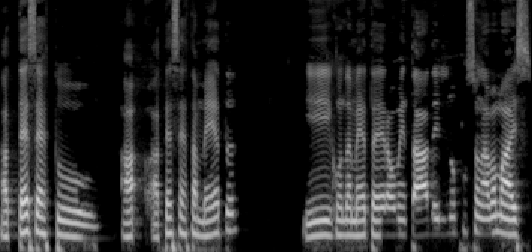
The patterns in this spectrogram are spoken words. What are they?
até certo a, até certa meta e quando a meta era aumentada ele não funcionava mais.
